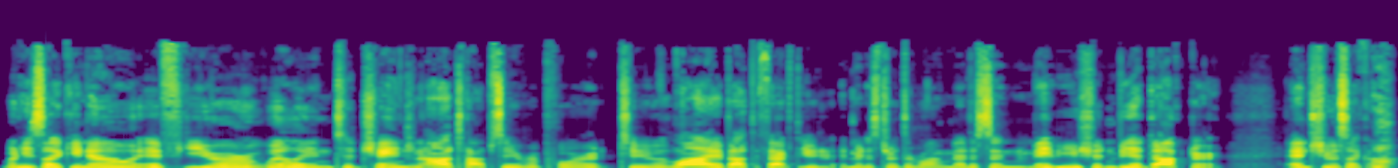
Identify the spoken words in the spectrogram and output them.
when he's like, you know, if you're willing to change an autopsy report to lie about the fact that you administered the wrong medicine, maybe you shouldn't be a doctor. And she was like, oh,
